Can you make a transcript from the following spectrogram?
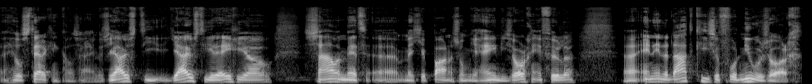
heel sterk in kan zijn. Dus juist die, juist die regio, samen met, met je partners om je heen die zorg invullen. en inderdaad kiezen voor nieuwe zorg.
